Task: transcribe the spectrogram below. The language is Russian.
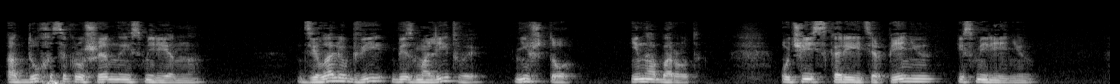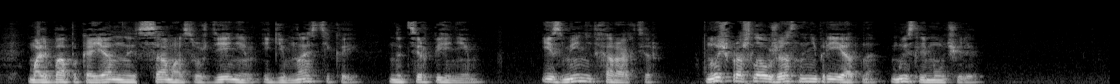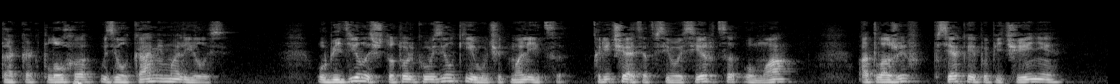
от духа сокрушенная и смиренно. Дела любви без молитвы – ничто, и наоборот. Учись скорее терпению и смирению – Мольба покаянной с самоосуждением и гимнастикой над терпением изменит характер. Ночь прошла ужасно неприятно, мысли мучили. Так как плохо узелками молилась. Убедилась, что только узелки учат молиться, кричать от всего сердца, ума, отложив всякое попечение,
